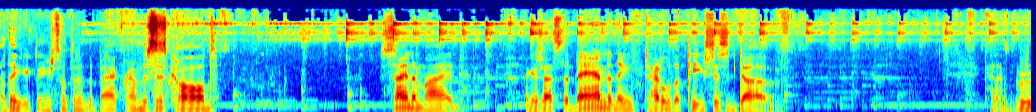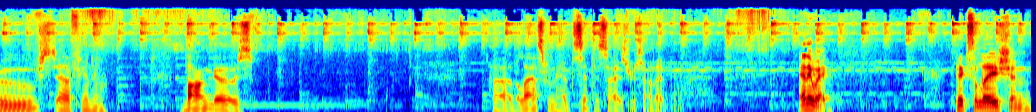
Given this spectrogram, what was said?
I think you can hear something in the background. This is called Cyanamide. I guess that's the band, and the title of the piece is Dove. Kind of groove stuff, you know? Bongos. Uh, the last one had synthesizers on it. Anyway, Pixilation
